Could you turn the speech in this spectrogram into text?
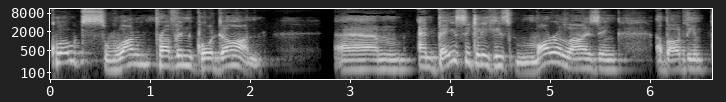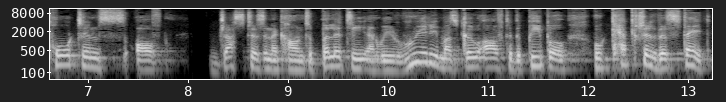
quotes one Pravin Gordhan. Um, and basically, he's moralizing about the importance of justice and accountability, and we really must go after the people who captured the state.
